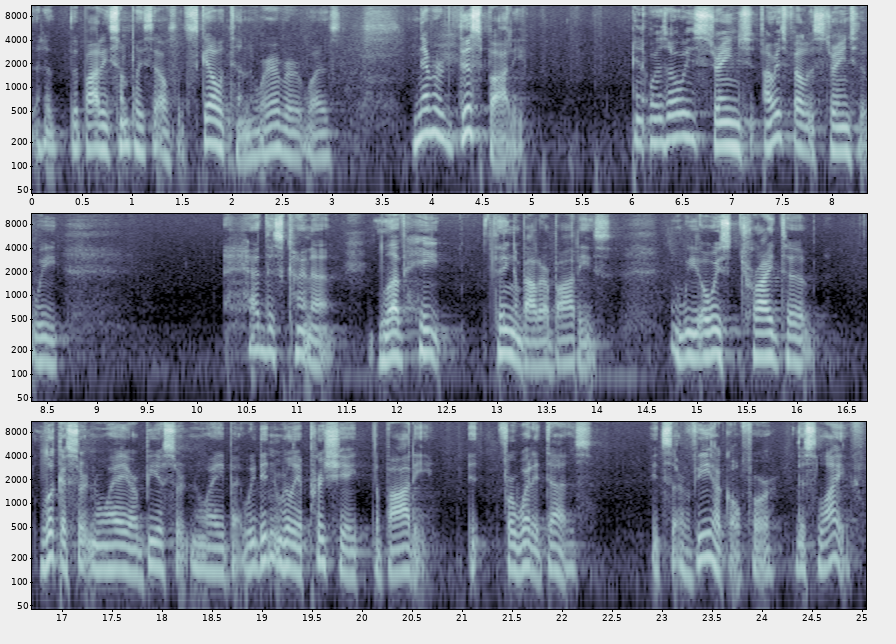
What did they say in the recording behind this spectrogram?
that, the body someplace else, the skeleton, wherever it was. Never this body. And it was always strange, I always felt it strange that we had this kind of love hate thing about our bodies. And we always tried to look a certain way or be a certain way, but we didn't really appreciate the body for what it does. It's our vehicle for this life.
